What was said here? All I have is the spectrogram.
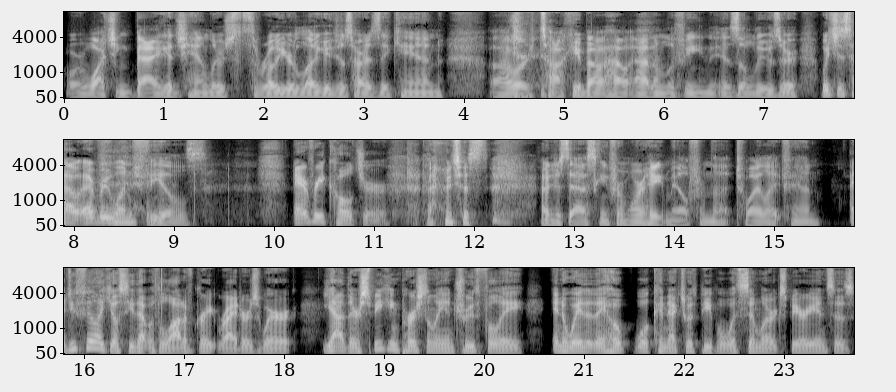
or watching baggage handlers throw your luggage as hard as they can, uh, or talking about how Adam Levine is a loser, which is how everyone feels. Every culture. I'm just I'm just asking for more hate mail from that Twilight fan. I do feel like you'll see that with a lot of great writers where yeah, they're speaking personally and truthfully in a way that they hope will connect with people with similar experiences.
